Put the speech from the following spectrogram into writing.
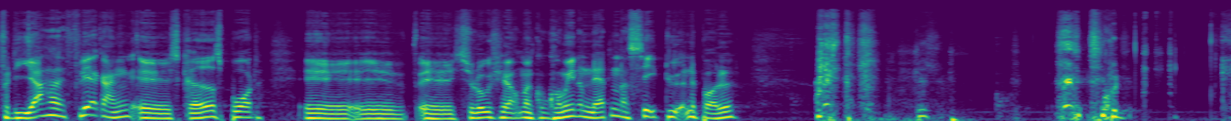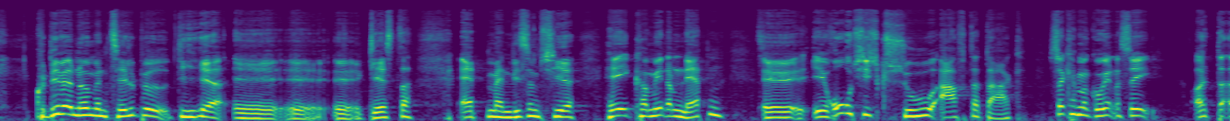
Fordi jeg har flere gange øh, skrevet og spurgt øh, øh, zoologisk have, om man kunne komme ind om natten og se dyrene bolle. kunne, kunne det være noget, man tilbød de her øh, øh, øh, gæster? At man ligesom siger, hey, kom ind om natten, øh, erotisk suge after dark. Så kan man gå ind og se. Og der,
